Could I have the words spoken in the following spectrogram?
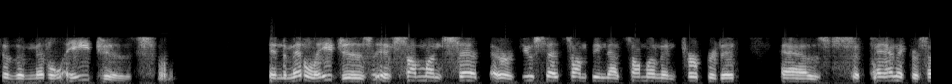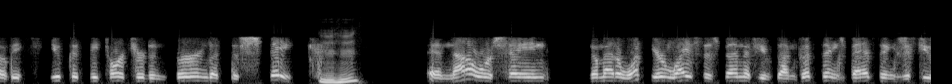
to the Middle Ages in the Middle Ages, if someone said, or if you said something that someone interpreted as satanic or something, you could be tortured and burned at the stake. Mm-hmm. And now we're saying no matter what your life has been, if you've done good things, bad things, if you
